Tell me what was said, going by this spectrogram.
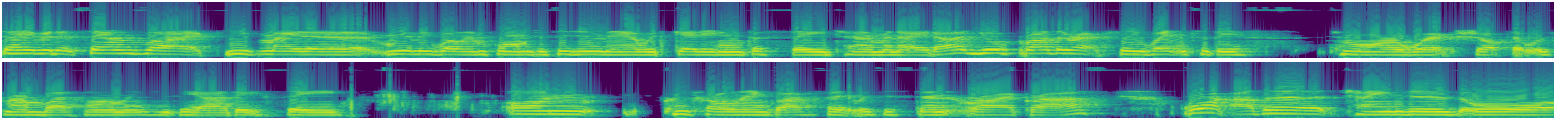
David, it sounds like you've made a really well informed decision there with getting the seed terminator. Your brother actually went to this Temora workshop that was run by Farmlink and GRDC on controlling glyphosate resistant ryegrass, what other changes or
